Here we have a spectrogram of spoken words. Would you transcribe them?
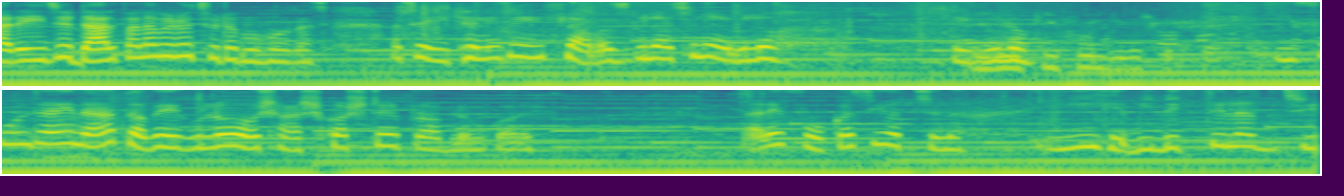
আর এই যে ডালপালা বেরোচ্ছে ওটা মোহর গাছ। আচ্ছা এইখানে যে এই ফ্লাওয়ার্সগুলো আছে না এগুলো এগুলো কি ফুল জিজ্ঞেস করতে কি ফুল জানি না তবে এগুলো শ্বাসকষ্টের প্রবলেম করে। আরে ফোকাসই হচ্ছে না। ই হেভি দেখতে লাগছে।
